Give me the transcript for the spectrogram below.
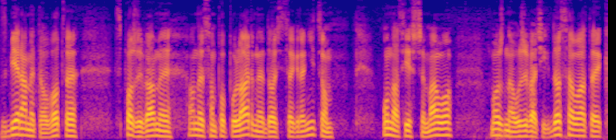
zbieramy te owoce, spożywamy. One są popularne dość za granicą. U nas jeszcze mało. Można używać ich do sałatek,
